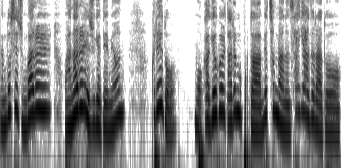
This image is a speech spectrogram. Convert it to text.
양도세 중과를 완화를 해주게 되면 그래도 뭐 가격을 다른 것보다 몇 천만 원 사게 하더라도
